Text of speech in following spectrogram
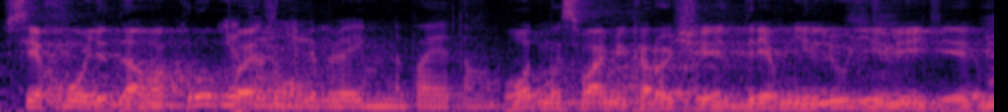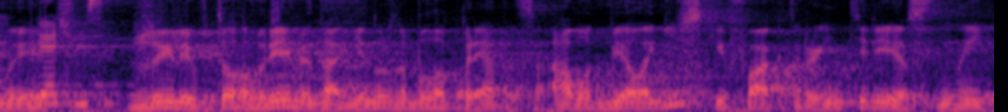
Все ходят, да, вокруг, Я поэтому... тоже не люблю именно поэтому. Вот мы с вами, короче, древние люди, видите, мы Прячемся. жили в то время, да, где нужно было прятаться. А вот биологический фактор интересный.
